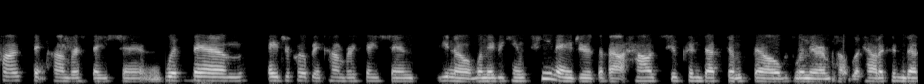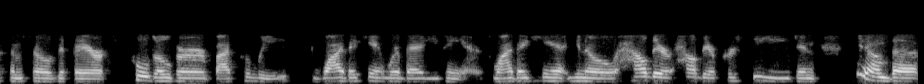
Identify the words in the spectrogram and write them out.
constant conversations with them, age appropriate conversations, you know, when they became teenagers about how to conduct themselves when they're in public, how to conduct themselves if they're pulled over by police, why they can't wear baggy pants, why they can't, you know, how they're how they're perceived and, you know, the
